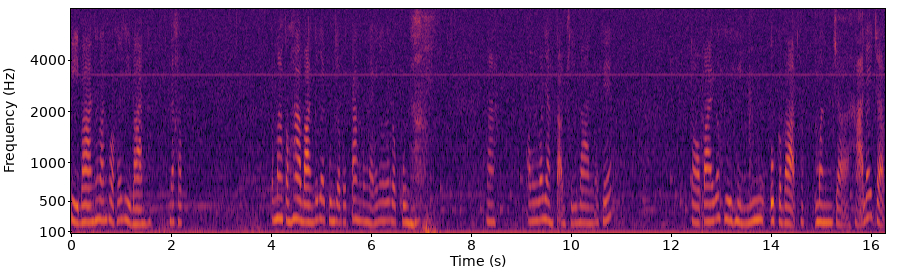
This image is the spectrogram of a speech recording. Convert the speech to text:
สี่บานเท่านั้นขอแค่สี่บานนะครับถ้ามากกว่าห้าบานก็ได้คุณจะไปตั้งตรงไหนก็ได้แล้วแต่คุณนะนะเอาเป็นว่าอย่างต่ำสี่บานโอเค ต่อไปก็คือหินอุกกาบาตมันจะหาได้จาก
